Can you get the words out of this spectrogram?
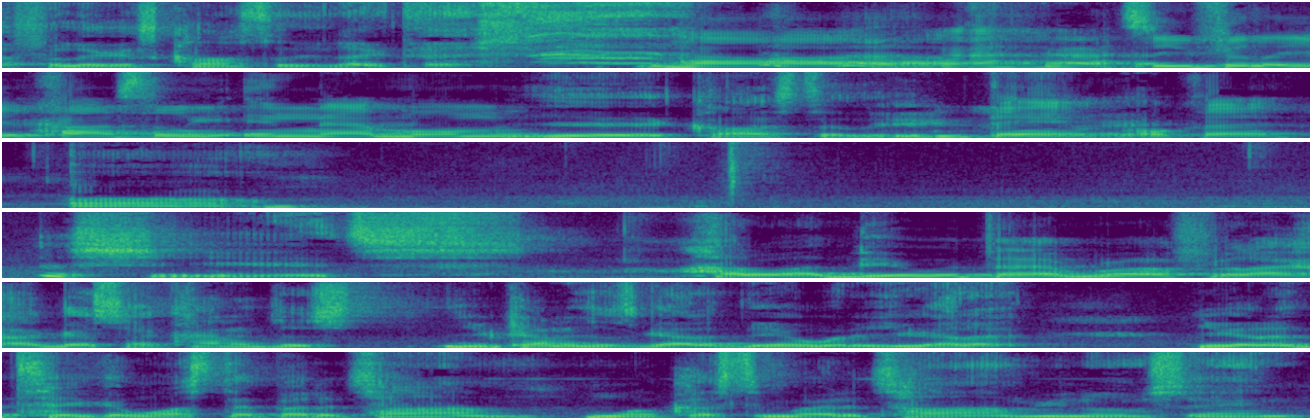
I feel like it's constantly like that. Uh, so you feel like you're constantly in that moment. yeah, constantly. Damn. Okay. Um, shit. How do I deal with that, bro? I feel like I guess I kind of just you kind of just got to deal with it. You gotta you gotta take it one step at a time, one customer at a time. You know what I'm saying?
